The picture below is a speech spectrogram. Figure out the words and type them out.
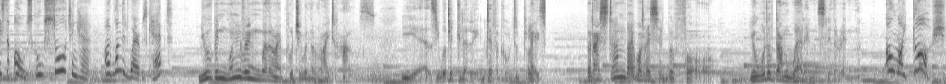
It's the old school sorting hat. I wondered where it was kept. You've been wondering whether I put you in the right house. Yes, you were particularly difficult to place. But I stand by what I said before. You would have done well in Slytherin. Oh my gosh!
